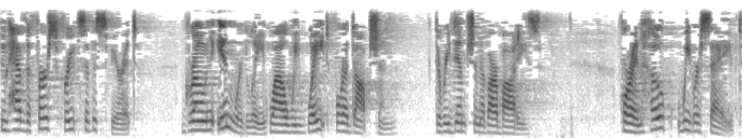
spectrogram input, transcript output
who have the first fruits of the Spirit, groan inwardly while we wait for adoption, the redemption of our bodies. For in hope we were saved.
